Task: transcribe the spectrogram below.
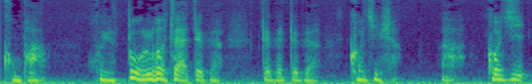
恐怕会堕落在这个这个这个科技上，啊，科技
